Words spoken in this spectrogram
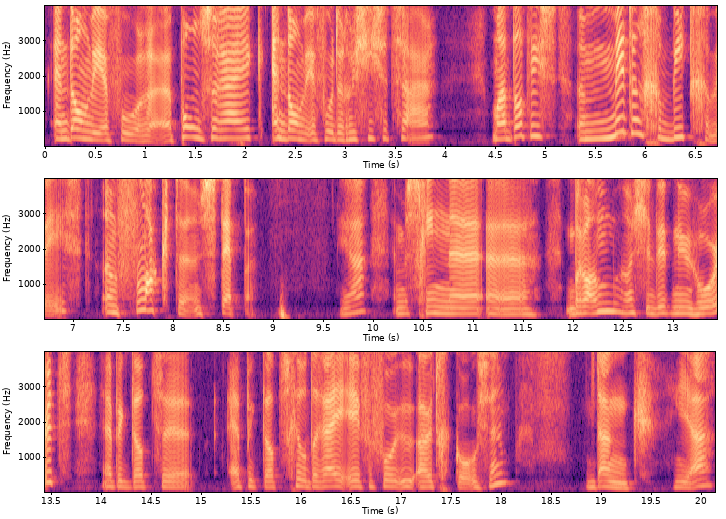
En dan weer voor het uh, Poolse Rijk. En dan weer voor de Russische tsaar. Maar dat is een middengebied geweest. Een vlakte, een steppe. Ja? En misschien, uh, uh, Bram, als je dit nu hoort, heb ik dat, heb ik dat schilderij even voor u uitgekozen. Dank, ja.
